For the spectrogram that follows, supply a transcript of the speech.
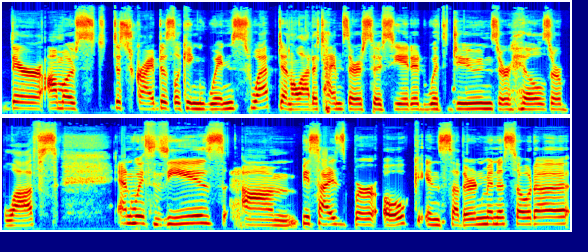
they're almost described as looking windswept, and a lot of times they're associated with dunes or hills or bluffs. And with these, um, besides bur oak in southern Minnesota,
